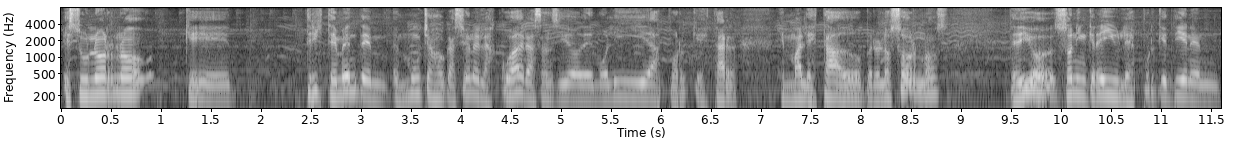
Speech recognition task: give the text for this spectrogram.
es un horno que tristemente en, en muchas ocasiones las cuadras han sido demolidas porque estar en mal estado, pero los hornos, te digo, son increíbles porque tienen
